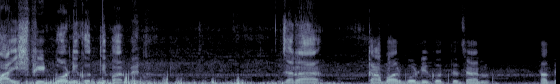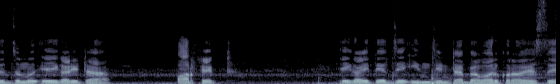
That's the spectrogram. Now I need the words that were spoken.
বাইশ ফিট বডি করতে পারবেন। যারা কাভার বডি করতে চান, তাদের জন্য এই গাড়িটা পারফেক্ট এই গাড়িতে যে ইঞ্জিনটা ব্যবহার করা হয়েছে,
